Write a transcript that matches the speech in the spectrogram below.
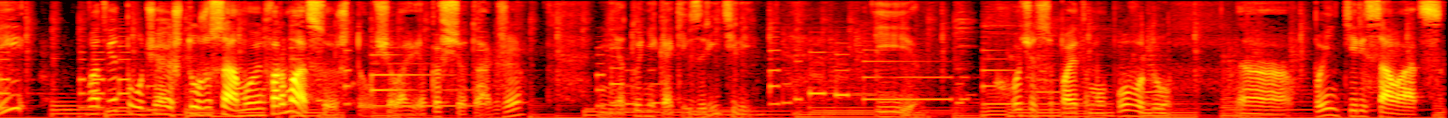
И в ответ получаешь ту же самую информацию, что у человека все так же нету никаких зрителей. И хочется по этому поводу э, поинтересоваться.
